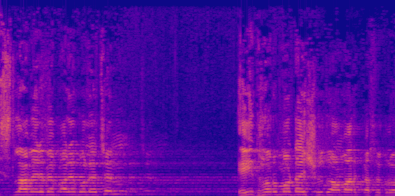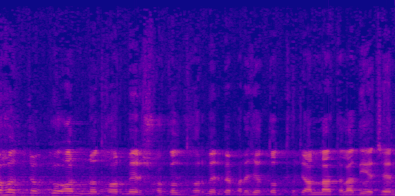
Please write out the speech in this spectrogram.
ইসলামের ব্যাপারে বলেছেন এই ধর্মটাই শুধু আমার কাছে গ্রহণযোগ্য, অন্য ধর্মের সকল ধর্মের ব্যাপারে যে তথ্য যে আল্লাহ তালা দিয়েছেন।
